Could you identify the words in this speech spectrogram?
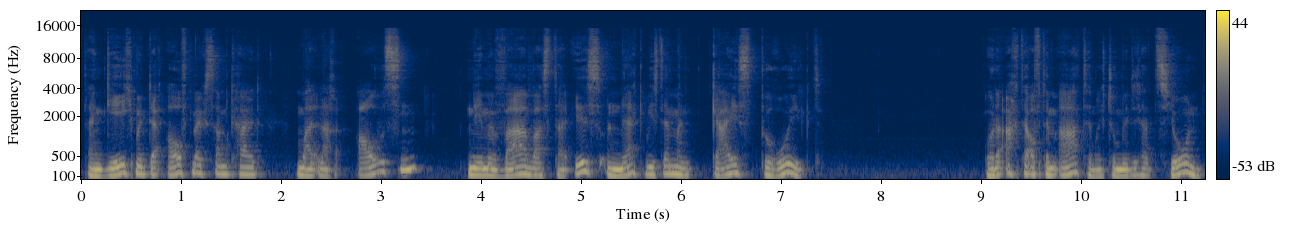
dann gehe ich mit der Aufmerksamkeit mal nach außen nehme wahr, was da ist und merke, wie es denn mein Geist beruhigt. Oder achte auf den Atem Richtung Meditation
